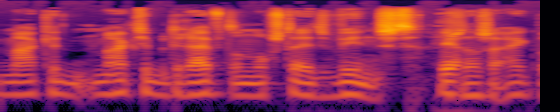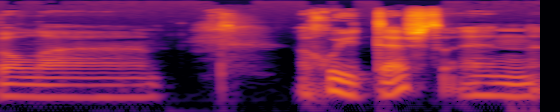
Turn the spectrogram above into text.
maak je, maakt je bedrijf dan nog steeds winst. Dus dat is eigenlijk wel een goede test. En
